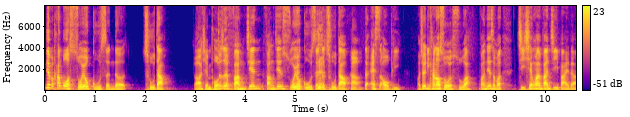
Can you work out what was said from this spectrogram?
你有没有看过所有股神的出道？都要先破，就是坊间坊间所有股神的出道 的 SOP。我觉得你看到所有书啊，坊间什么几千万翻几百的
